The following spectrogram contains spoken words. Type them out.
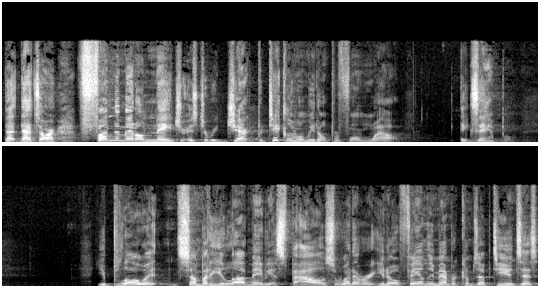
That, that's our fundamental nature is to reject, particularly when we don't perform well. Example. You blow it, somebody you love, maybe a spouse or whatever, you know, a family member comes up to you and says,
